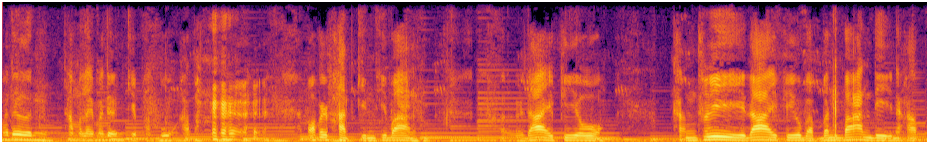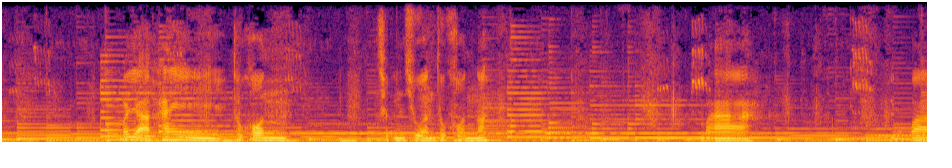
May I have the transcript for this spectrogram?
มาเดินทำอะไรมาเดินเก็บผักบุ้งครับ เอาไปผัดกินที่บ้านเออได้ฟิลคันทรีได้ฟิลแบบบ้านๆดีนะครับ ผมก็อยากให้ทุกคนเชิญชวนทุกคนเนาะมาเรียกว่า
